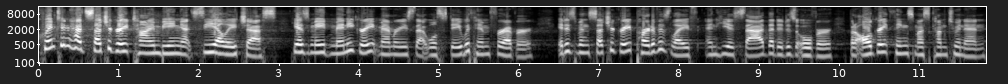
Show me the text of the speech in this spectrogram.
Quinton had such a great time being at CLHS. He has made many great memories that will stay with him forever. It has been such a great part of his life, and he is sad that it is over, but all great things must come to an end.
